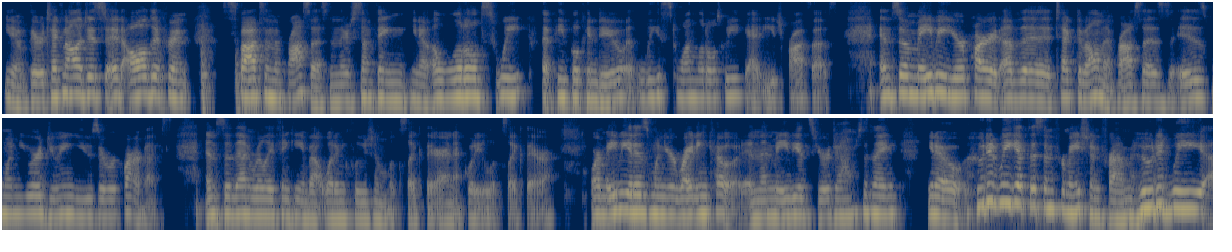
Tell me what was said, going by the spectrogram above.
you know, there are technologists at all different spots in the process. And there's something, you know, a little tweak that people can do, at least one little tweak at each process. And so maybe your part of the tech development process is when you are doing user requirements. And so then really thinking about what inclusion looks like there and equity looks like there. Or maybe it is when you're writing code and then maybe it's your job to think, you know, who did we get this information from? Who did we uh,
